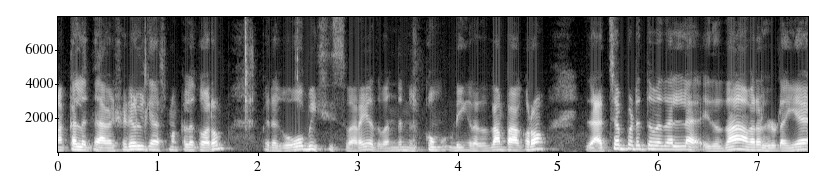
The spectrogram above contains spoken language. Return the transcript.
மக்களுக்காக ஷெடியூல் கேஸ்ட் மக்களுக்கு வரும். பிறகு ஓபிசிஸ் வரை அது வந்து நிற்கும் அப்படிங்கிறத தான் பார்க்குறோம். இது அச்சப்படுத்துவதல்ல. இதுதான் அவர்களுடைய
